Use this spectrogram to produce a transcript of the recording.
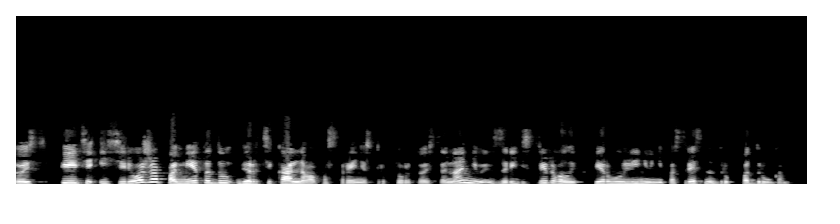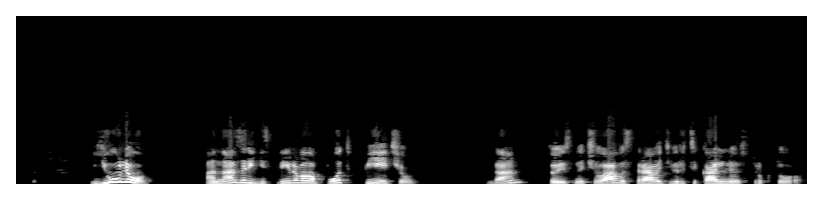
То есть Петя и Сережа по методу вертикального построения структуры, то есть она не зарегистрировала их в первую линию непосредственно друг под другом. Юлю она зарегистрировала под Петю, да, то есть начала выстраивать вертикальную структуру.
